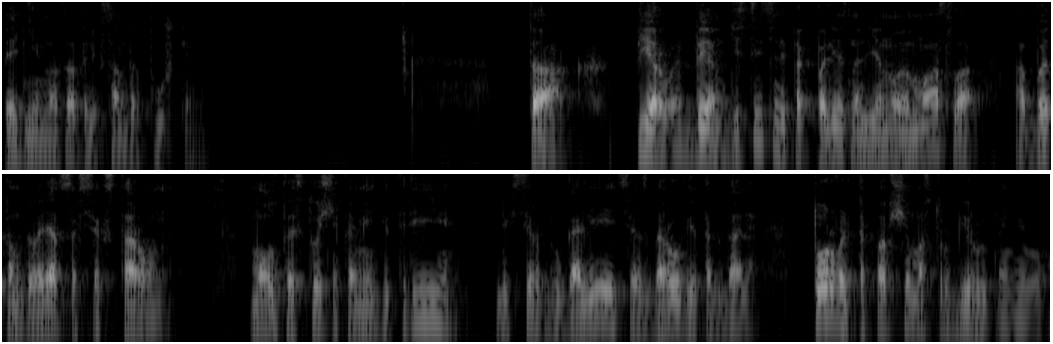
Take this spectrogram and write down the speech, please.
Пять дней назад Александр Пушкин. Так, первое. Дэн, действительно ли так полезно льняное масло? Об этом говорят со всех сторон. Мол, это источник омеги-3, эликсир долголетия, здоровья и так далее. Торвальд так вообще мастурбирует на него.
